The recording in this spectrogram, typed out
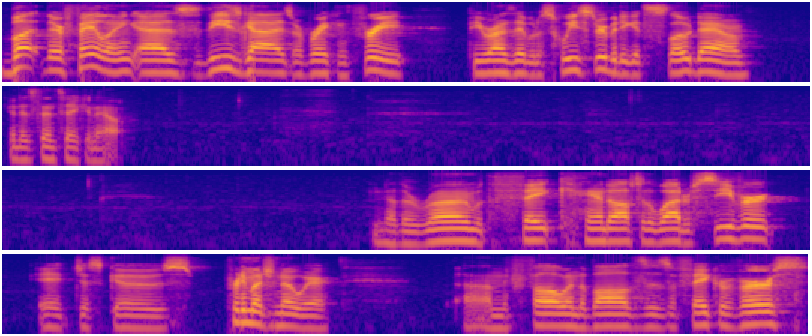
but they're failing as these guys are breaking free. Perine's able to squeeze through, but he gets slowed down and is then taken out. Another run with a fake handoff to the wide receiver. It just goes pretty much nowhere. Um, following the ball, this is a fake reverse.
